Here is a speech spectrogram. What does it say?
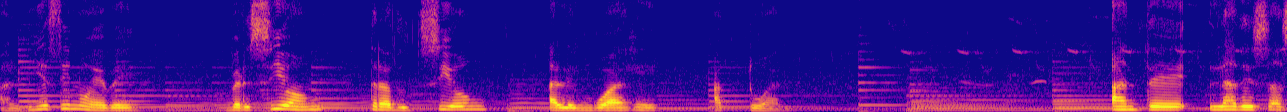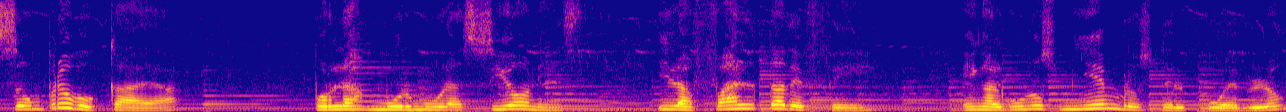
al 19 versión, traducción al lenguaje actual. Ante la desazón provocada por las murmuraciones y la falta de fe en algunos miembros del pueblo,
